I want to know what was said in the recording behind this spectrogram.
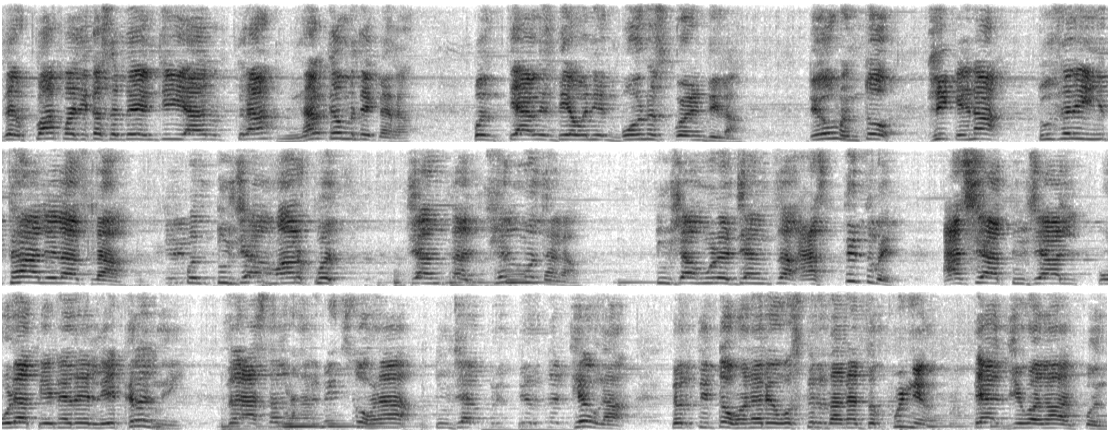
जर पाप अधिक असेल तर यांची यात्रा नरकामध्ये करा. पण त्यावेळेस देवाने एक बोनस पॉईंट दिला. देव म्हणतो ठीक आहे ना तू जरी इथं आलेला असला तरी पण तुझ्या मार्फत ज्यांचा जन्म झाला तुझ्यामुळे ज्यांचं अस्तित्व आहे अशा तुझ्या पोळ्यात येणाऱ्या लेकरांनी जर असा धार्मिक सोहळा तुझ्या प्रित्यर्थ ठेवला तर तिथं होणाऱ्या वस्त्रदानाचं पुण्य त्या जीवाला अर्पण.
